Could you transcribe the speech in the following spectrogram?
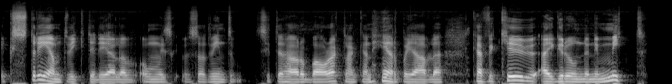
extremt viktig del av, om vi, så att vi inte sitter här och bara klankar ner på Gävle. Café Q är grunden i mitt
